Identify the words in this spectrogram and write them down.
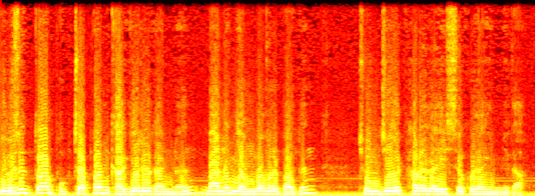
이것은 또한 복잡한 가계를 갖는 많은 영광을 받은 존재의 파라다이스 고향입니다.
